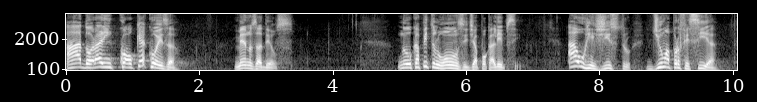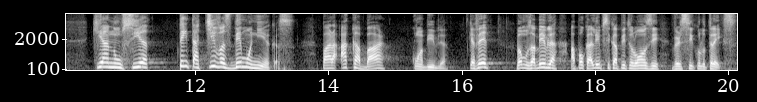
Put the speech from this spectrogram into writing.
a adorarem qualquer coisa, menos a Deus. No capítulo 11 de Apocalipse, há o registro de uma profecia que anuncia tentativas demoníacas para acabar com a Bíblia. Quer ver? Vamos à Bíblia? Apocalipse capítulo 11, versículo 3.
